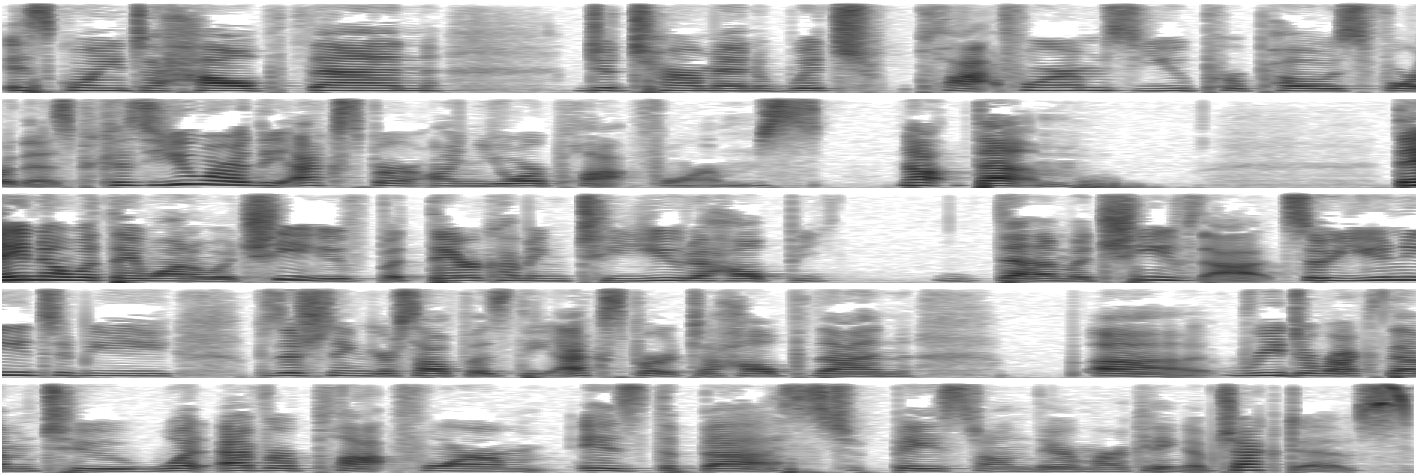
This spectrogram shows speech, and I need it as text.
is going to help then determine which platforms you propose for this because you are the expert on your platforms not them they know what they want to achieve, but they're coming to you to help them achieve that. So you need to be positioning yourself as the expert to help then uh, redirect them to whatever platform is the best based on their marketing objectives.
